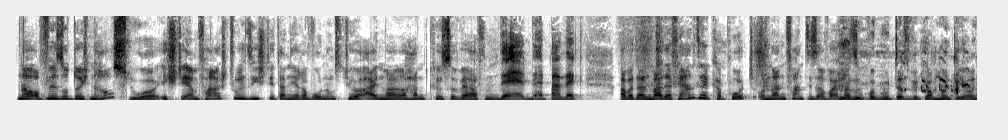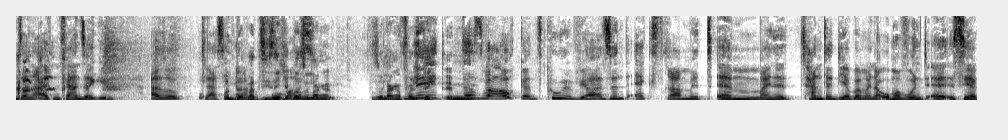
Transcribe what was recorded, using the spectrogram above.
na, ob wir so durch den Hausflur. Ich stehe am Fahrstuhl, sie steht an ihrer Wohnungstür, einmal Handküsse werfen, nee, bleib mal weg. Aber dann war der Fernseher kaputt und dann fand sie es auf einmal super gut, dass wir kommen und ihr unseren alten Fernseher geben. Also Klassiker. Und da hat sie sich aber Omas. so lange, so lange versteckt nee, im, das war auch ganz cool. Wir sind extra mit ähm, meine Tante, die ja bei meiner Oma wohnt, äh, ist ja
